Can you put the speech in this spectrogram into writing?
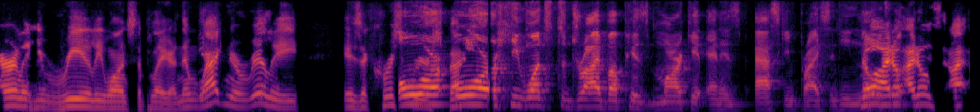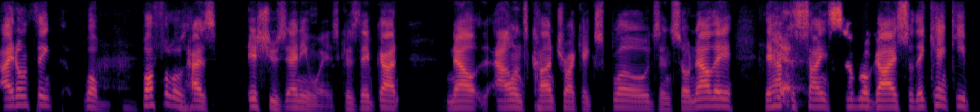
apparently he really wants to play here. And then yeah. Wagner really is a Chris or or he wants to drive up his market and his asking price, and he knows. No, I don't. I don't. I, I don't think. Well, Buffalo has issues anyways because they've got now Allen's contract explodes, and so now they they have yes. to sign several guys, so they can't keep.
